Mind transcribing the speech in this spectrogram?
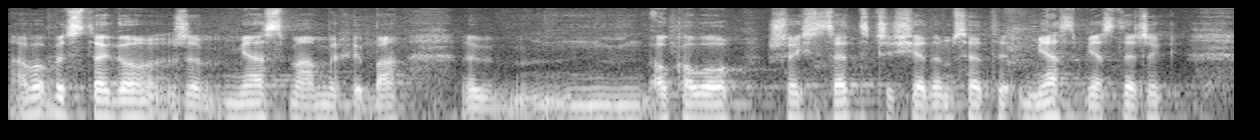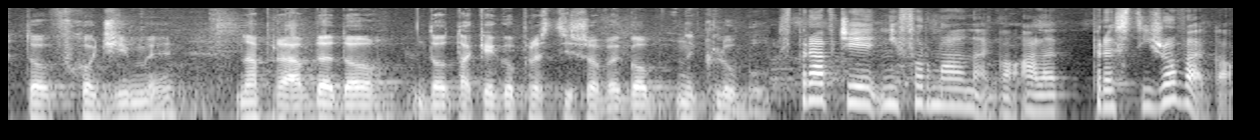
a wobec tego, że miast mamy chyba około 600 czy 700 miast, miasteczek, to wchodzimy naprawdę do, do takiego prestiżowego klubu. Wprawdzie nieformalnego, ale prestiżowego.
